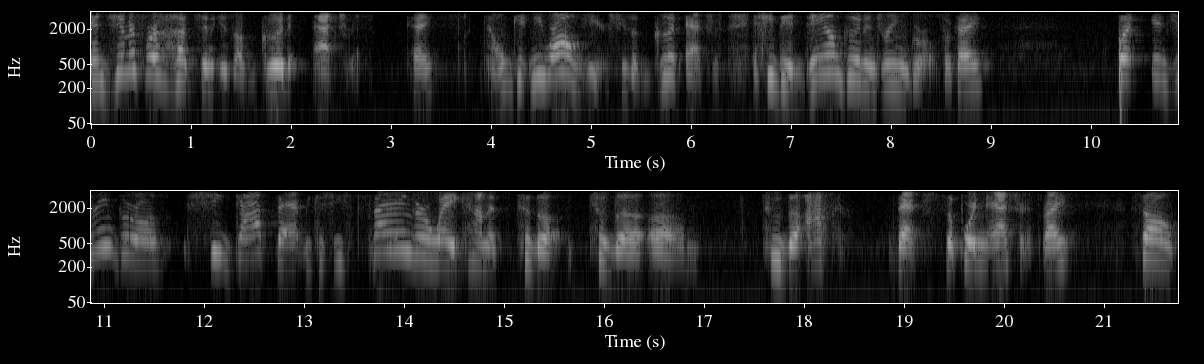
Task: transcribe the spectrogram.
And Jennifer Hudson is a good actress. Okay, don't get me wrong here. She's a good actress, and she did damn good in Dreamgirls. Okay, but in Dreamgirls, she got that because she sang her way kind of to the to the um to the Oscar that supporting actress, right? So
